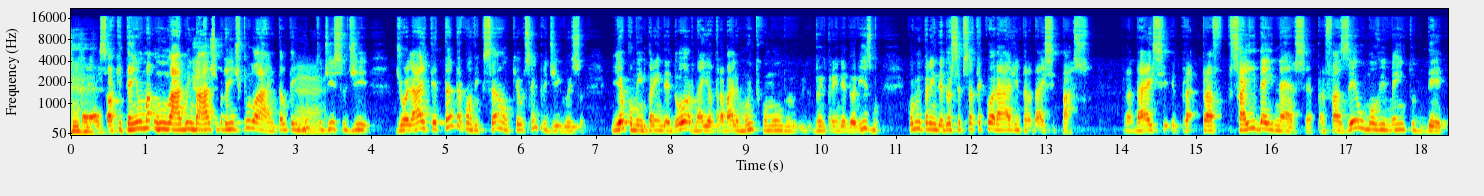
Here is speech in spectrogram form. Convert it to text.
É, só que tem uma, um lago embaixo para a gente pular. Então tem é. muito disso de, de olhar e ter tanta convicção que eu sempre digo isso. E eu, como empreendedor, né, e eu trabalho muito com o mundo do empreendedorismo, como empreendedor, você precisa ter coragem para dar esse passo, para dar esse, para sair da inércia, para fazer o movimento de,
